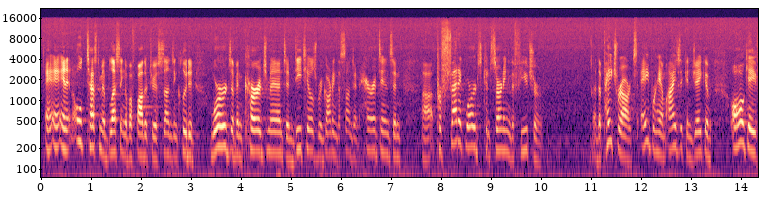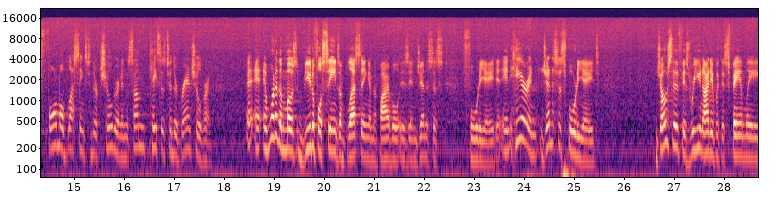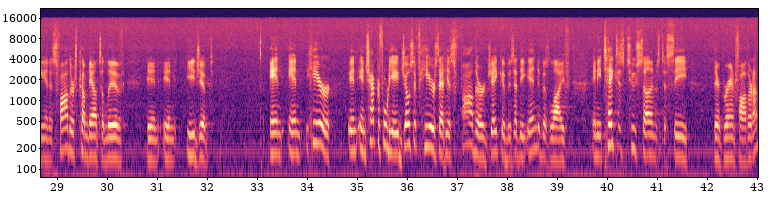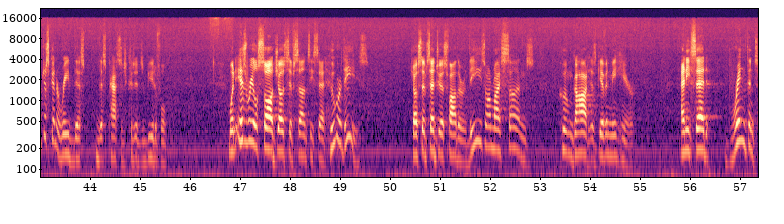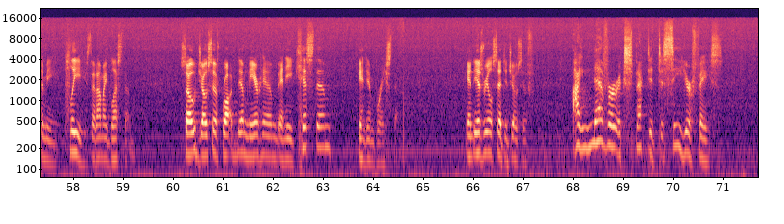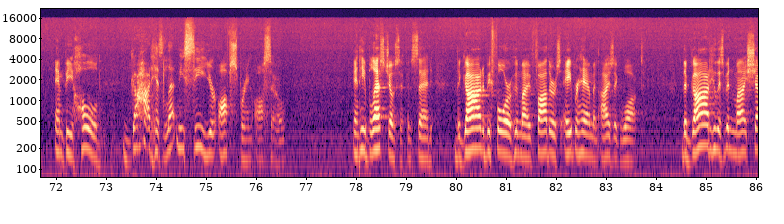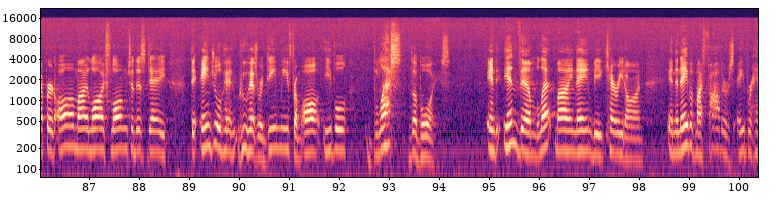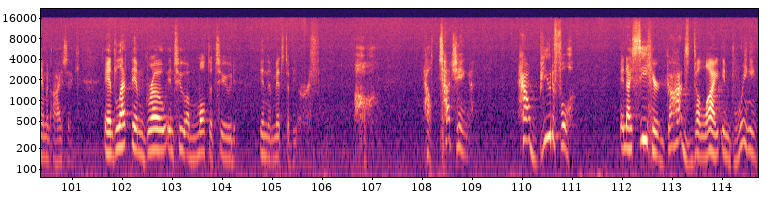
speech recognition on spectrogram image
And an Old Testament blessing of a father to his sons included words of encouragement and details regarding the son's inheritance and uh, prophetic words concerning the future. The patriarchs, Abraham, Isaac, and Jacob, all gave formal blessings to their children, in some cases to their grandchildren. And, one of the most beautiful scenes of blessing in the Bible is in Genesis 48. And here in Genesis 48, Joseph is reunited with his family, and his father's come down to live in, in Egypt. And, and here in, in chapter 48, Joseph hears that his father, Jacob, is at the end of his life, and he takes his two sons to see their grandfather. And I'm just going to read this, this passage because it's beautiful. When Israel saw Joseph's sons, he said, Who are these? Joseph said to his father, These are my sons whom God has given me here. And he said, Bring them to me, please, that I may bless them. So Joseph brought them near him, and he kissed them and embraced them. And Israel said to Joseph, I never expected to see your face and behold, God has let me see your offspring also. And he blessed Joseph and said, The God before whom my fathers Abraham and Isaac walked, the God who has been my shepherd all my life long to this day, the angel who has redeemed me from all evil, bless the boys. And in them let my name be carried on, in the name of my fathers Abraham and Isaac and let them grow into a multitude in the midst of the earth. Oh, how touching, how beautiful. And I see here God's delight in bringing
